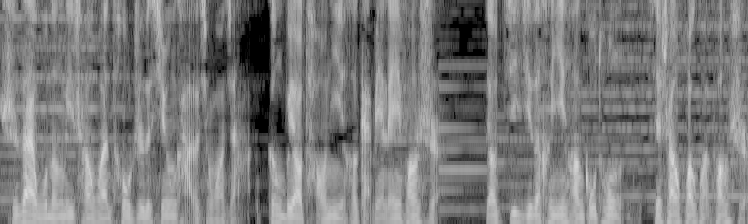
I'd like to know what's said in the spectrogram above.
实在无能力偿还透支的信用卡的情况下，更不要逃匿和改变联系方式，要积极的和银行沟通协商还款方式。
